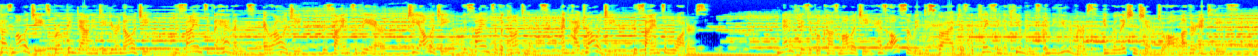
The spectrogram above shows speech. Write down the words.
cosmology is broken down into uranology, the science of the heavens, aerology, the science of the air, geology, the science of the continents, and hydrology, the science of waters. Metaphysical cosmology has also been described as the placing of humans in the universe in relationship to all other entities.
